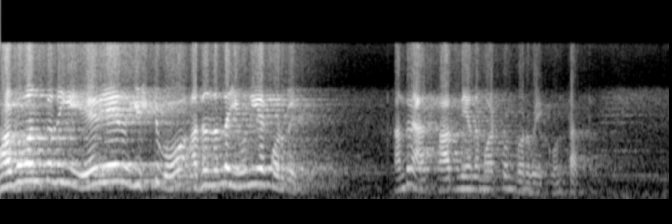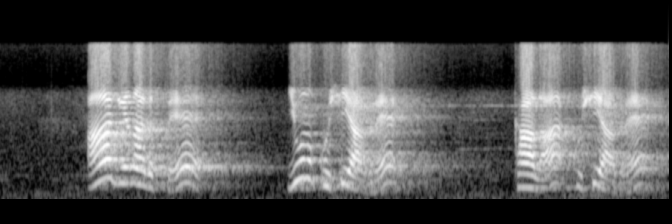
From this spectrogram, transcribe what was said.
ಭಗವಂತನಿಗೆ ಏನೇನು ಇಷ್ಟವೋ ಅದನ್ನೆಲ್ಲ ಇವನಿಗೆ ಕೊಡಬೇಕು. ಅಂದ್ರೆ ಆ ಸಾಧನೆಯನ್ನು ಮಾಡ್ಕೊಂಡು ಬರಬೇಕು ಅಂತ ಅರ್ಥ. ಆಗೇನಾಗುತ್ತೆ ಇವನು ಖುಷಿಯಾದ್ರೆ, ಕಾಲ ಖುಷಿಯಾದ್ರೆ,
